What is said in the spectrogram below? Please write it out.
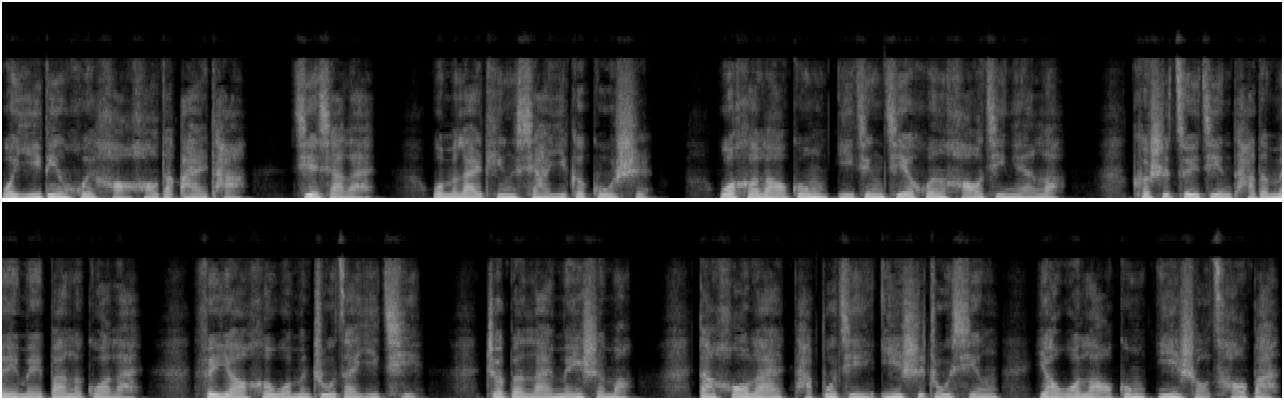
我一定会好好的爱他。接下来，我们来听下一个故事。我和老公已经结婚好几年了，可是最近他的妹妹搬了过来，非要和我们住在一起。这本来没什么，但后来他不仅衣食住行要我老公一手操办，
